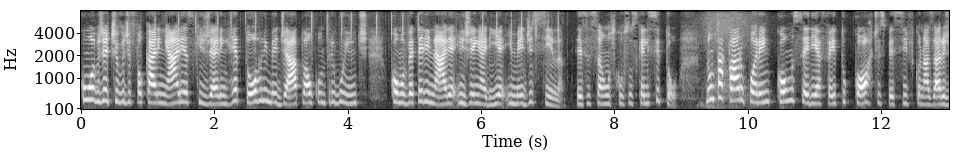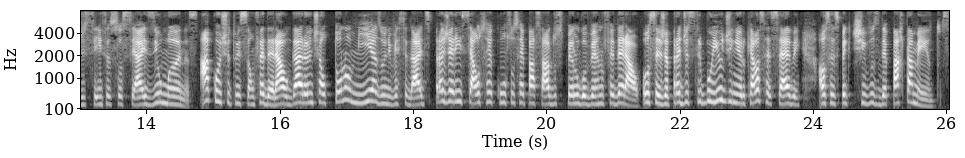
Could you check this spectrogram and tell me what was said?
com o objetivo de focar em áreas que gerem retorno imediato ao contribuinte, como veterinária, engenharia e medicina. Esses são os cursos que ele citou. Não está claro, porém, como seria feito o corte específico nas áreas de ciências sociais e humanas. A Constituição Federal garante autonomia às universidades para gerenciar os recursos repassados pelo governo federal, ou seja, para distribuir o dinheiro que elas recebem aos respectivos departamentos.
